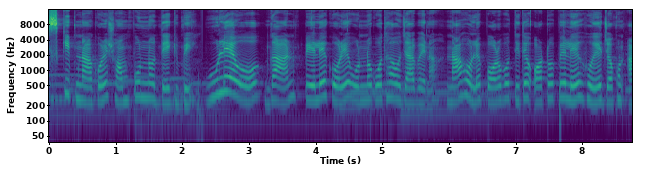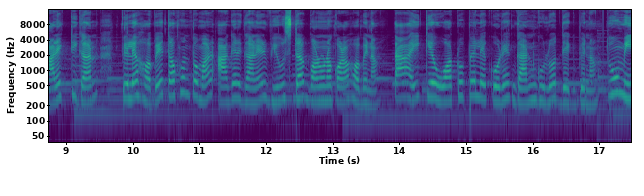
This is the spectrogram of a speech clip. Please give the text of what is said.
স্কিপ না করে সম্পূর্ণ দেখবে। ভুলেও গান পেলে করে অন্য কোথাও যাবে না। না হলে পরবর্তীতে অটো পেলে হয়ে যখন আরেকটি গান পেলে হবে, তখন তোমার আগের গানের ভিউজটা গণনা করা হবে না। তাই কেউ অটো পেলে করে গানগুলো দেখবে না। তুমি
